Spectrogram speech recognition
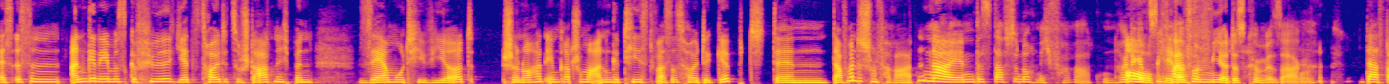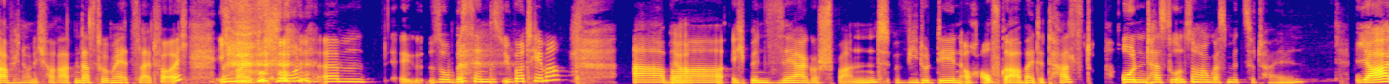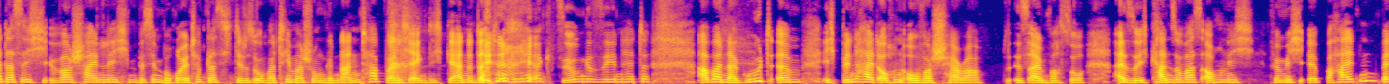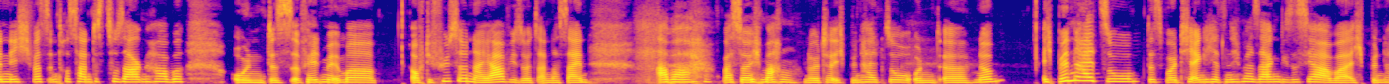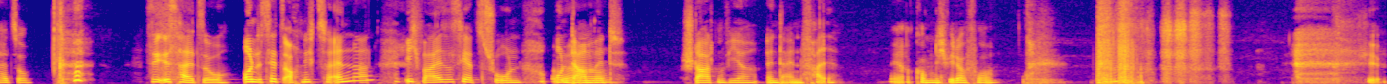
es ist ein angenehmes Gefühl, jetzt heute zu starten. Ich bin sehr motiviert. Chanor hat eben gerade schon mal angeteased, was es heute gibt, denn darf man das schon verraten? Nein, das darfst du noch nicht verraten. Heute Oh, gibt es okay, einen Fall von mir, das können wir sagen. Das darf ich noch nicht verraten. Das tut mir jetzt leid für euch. Ich weiß es schon. ähm, äh, so ein bisschen das Überthema. Aber ich bin sehr gespannt, wie du den auch aufgearbeitet hast. Und hast du uns noch irgendwas mitzuteilen? Ja, dass ich wahrscheinlich ein bisschen bereut habe, dass ich dir das Oberthema schon genannt habe, weil ich eigentlich gerne deine Reaktion gesehen hätte. Aber na gut, ähm, ich bin halt auch ein Oversharer. Ist einfach so. Also ich kann sowas auch nicht für mich äh, behalten, wenn ich was Interessantes zu sagen habe. Und das äh, fällt mir immer auf die Füße. Naja, wie soll es anders sein? Aber was soll ich machen, Leute? Ich bin halt so und äh, ne? Ich bin halt so, das wollte ich eigentlich jetzt nicht mehr sagen dieses Jahr, aber ich bin halt so. Sie ist halt so. Und ist jetzt auch nicht zu ändern. Ich weiß es jetzt schon. Und Ja. damit starten wir in deinen Fall. Ja, kommt nicht wieder vor. Okay.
